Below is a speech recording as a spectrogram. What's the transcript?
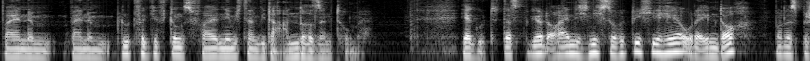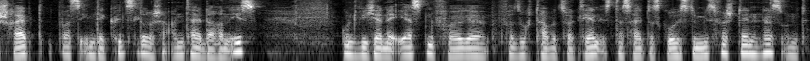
bei, einem, bei einem Blutvergiftungsfall nehme ich dann wieder andere Symptome. Ja gut, das gehört auch eigentlich nicht so wirklich hierher oder eben doch, weil das beschreibt, was eben der künstlerische Anteil daran ist. Und wie ich ja in der ersten Folge versucht habe zu erklären, ist das halt das größte Missverständnis. Und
